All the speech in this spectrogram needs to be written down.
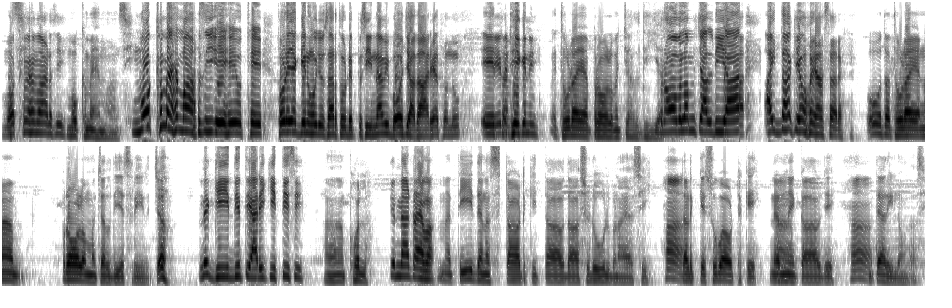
ਮੁੱਖ ਮਹਿਮਾਨ ਸੀ। ਮੁੱਖ ਮਹਿਮਾਨ ਸੀ। ਮੁੱਖ ਮਹਿਮਾਨ ਸੀ ਇਹ ਉੱਥੇ। ਥੋੜੇ ਜਿਹਾ ਅੱਗੇ ਨੂੰ ਹੋ ਜਾਓ ਸਰ ਤੁਹਾਡੇ ਪਸੀਨਾ ਵੀ ਬਹੁਤ ਜ਼ਿਆਦਾ ਆ ਰਿਹਾ ਤੁਹਾਨੂੰ। ਇਹ ਤਾਂ ਤਾਂ- ਠੀਕ ਨਹੀਂ? ਇਹ ਥੋੜਾ ਜਿਹਾ ਪ੍ਰੋਬਲਮ ਚੱਲਦੀ ਆ। ਪ੍ਰੋਬਲਮ ਚੱਲਦੀ ਆ। ਐਦਾਂ ਕਿਉਂ ਹੋਇਆ ਸਰ? ਉਹ ਤਾਂ ਥੋੜਾ ਜਿਹਾ ਨਾ ਪ੍ਰੋਬਲਮ ਚੱਲਦੀ ਹੈ ਸਰੀਰ 'ਚ। ਨੇ ਗੀਤ ਦੀ ਤਿਆਰੀ ਕੀਤੀ ਸੀ? ਹਾਂ ਫੁੱਲ। ਕਿੰਨਾ ਟਾਈਮ ਮੈਂ 30 ਦਿਨ ਸਟਾਰਟ ਕੀਤਾ ਆਪਦਾ ਸ਼ਡਿਊਲ ਬਣਾਇਆ ਸੀ। ਹਾਂ। ਤੜਕੇ ਸਵੇਰ ਉੱਠ ਕੇ ਨਿਰਣੇ ਕਾਲਜੇ ਹਾਂ। ਤਿਆਰੀ ਲਾਉਂਦਾ ਸੀ।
